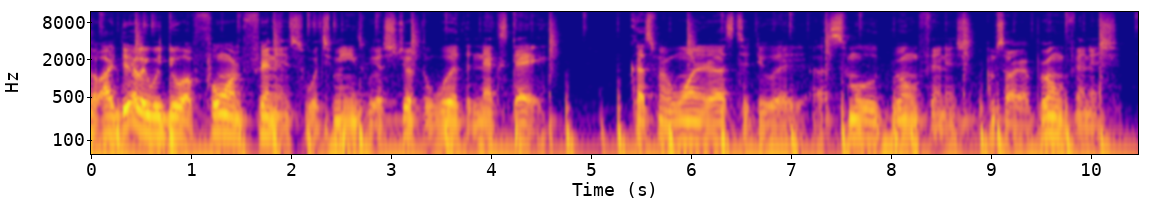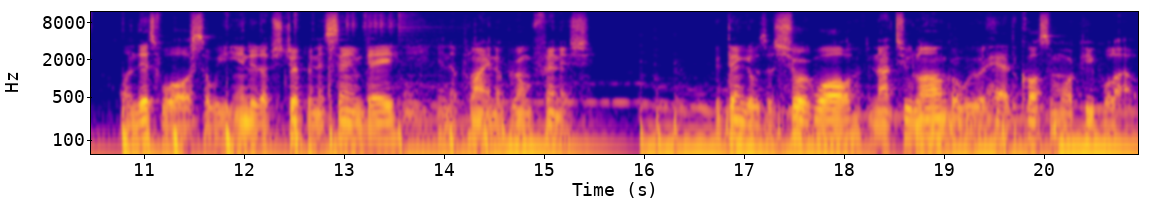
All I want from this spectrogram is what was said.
So ideally we do a form finish, which means we'll strip the wood the next day. Customer wanted us to do a, a smooth broom finish. I'm sorry, a broom finish on this wall. So we ended up stripping the same day and applying a broom finish. Good thing it was a short wall, not too long, or we would have had to call some more people out.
